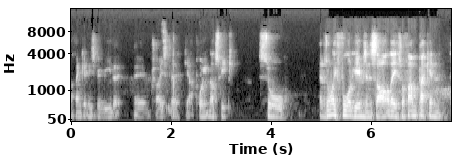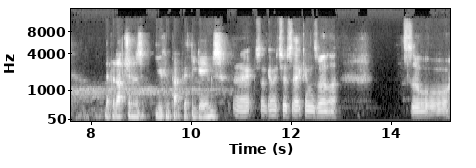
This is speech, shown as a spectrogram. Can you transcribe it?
I think it needs to be me that um, tries to get a point this week. So and there's only four games in Saturday. So if I'm picking the predictions, you can pick the three games. All right. So give me two seconds. Uh, so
